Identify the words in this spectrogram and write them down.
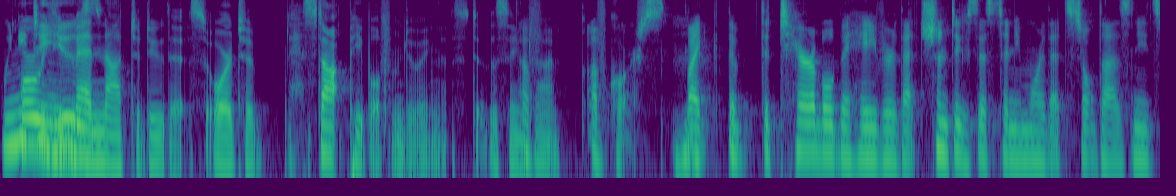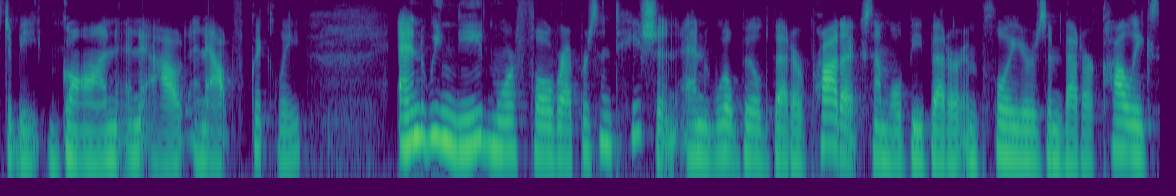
We need or to we use men not to do this or to stop people from doing this at the same of, time. Of course. Mm-hmm. Like the, the terrible behavior that shouldn't exist anymore that still does needs to be gone and out and out quickly. And we need more full representation, and we'll build better products and we'll be better employers and better colleagues.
